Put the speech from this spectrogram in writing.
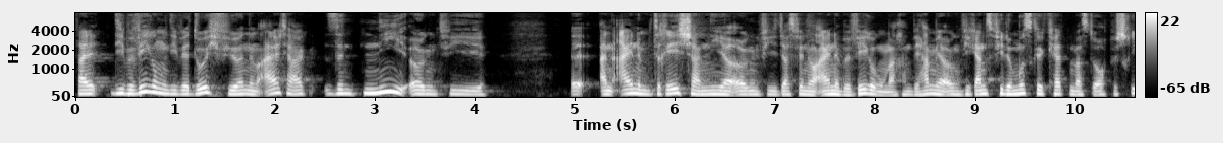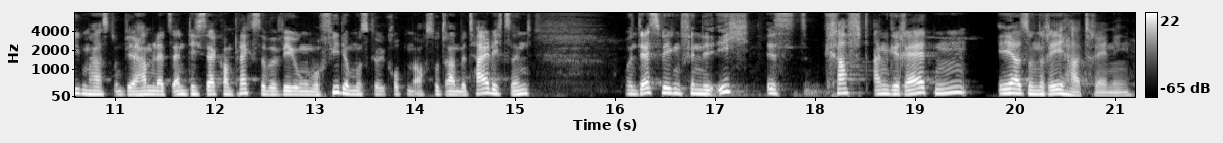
weil die Bewegungen, die wir durchführen im Alltag, sind nie irgendwie äh, an einem Drehscharnier irgendwie, dass wir nur eine Bewegung machen. Wir haben ja irgendwie ganz viele Muskelketten, was du auch beschrieben hast, und wir haben letztendlich sehr komplexe Bewegungen, wo viele Muskelgruppen auch so dran beteiligt sind. Und deswegen finde ich, ist Kraft an Geräten eher so ein Reha-Training.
